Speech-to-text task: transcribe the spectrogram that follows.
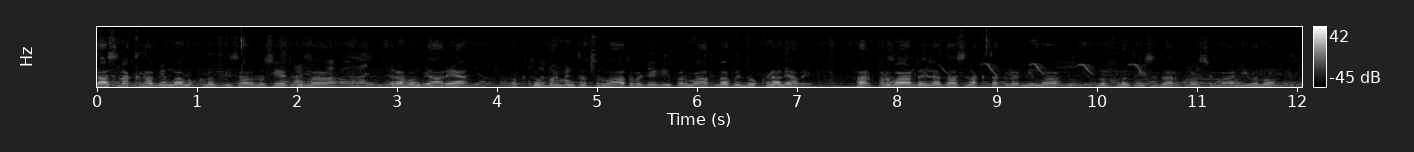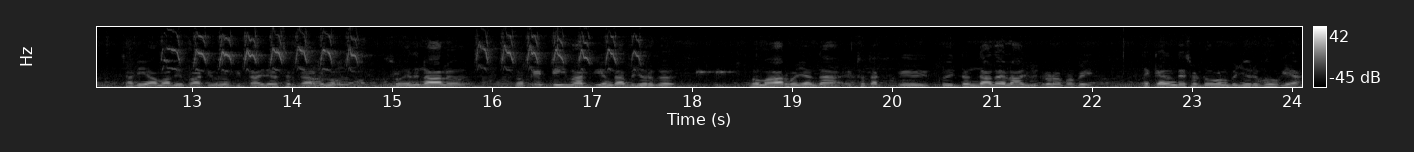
10 ਲੱਖ ਦਾ ਬੀਮਾ ਮੁੱਖ ਮੰਤਰੀ ਸਾਹਿਬ ਨੂੰ ਸਿਹਤ ਬੀਮਾ ਜਿਹੜਾ ਹੁਣ ਜਾ ਰਿਹਾ, ਅਕਤੂਬਰ ਮਹੀਨੇ ਤੋਂ ਸ਼ੁਰੂਆਤ ਹੋ ਜਾਏਗੀ, ਪਰਮਾਤਮਾ ਕੋਈ ਦੁੱਖ ਨਾ ਲਿਆਵੇ। ਹਰ ਪਰਿਵਾਰ ਦਾ ਜਿਹੜਾ 10 ਲੱਖ ਤੱਕ ਦਾ ਬੀਮਾ ਮੁੱਖ ਮੰਤਰੀ ਸਰਦਾਰ ਭਗਵੰਤ ਸਿੰਘ ਮਾਨ ਜੀ ਵੱਲੋਂ, ਸਾਡੀ ਆਮ ਆਦਮੀ ਪਾਰਟੀ ਵੱਲੋਂ ਕੀਤਾ ਜਾ ਸਰਕਾਰ ਵੱਲੋਂ। ਸੋ ਇਹਦੇ ਨਾਲ ਕਿਉਂਕਿ ਕਈ ਵਾਰ ਕੀ ਹੁੰਦਾ, ਬਜ਼ੁਰਗ ਬਿਮਾਰ ਹੋ ਜਾਂਦਾ, ਇੱਥੋਂ ਤੱਕ ਕਿ ਕੋਈ ਦੰਦਾਂ ਦਾ ਇਲਾਜ ਵੀ ਕਰਾਉਣਾ ਪਵੇ। ਤੇ ਕਹਿ ਦਿੰਦੇ ਛੱਡੋ ਹੁਣ ਬਜ਼ੁਰਗ ਹੋ ਗਿਆ,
